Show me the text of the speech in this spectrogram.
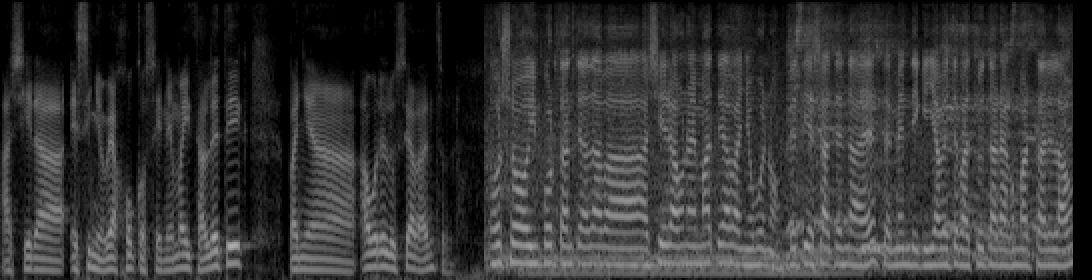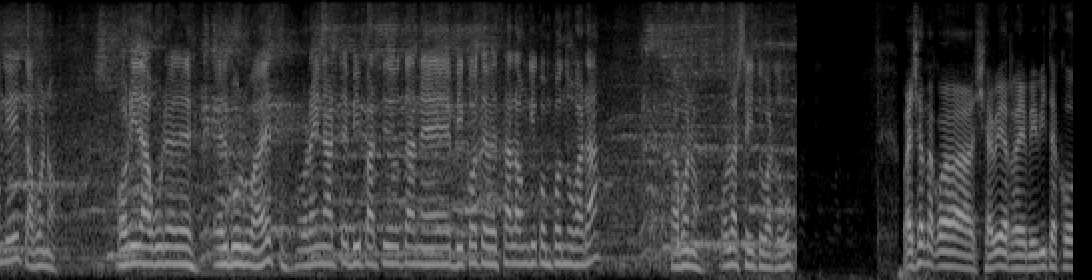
hasiera ezin hobea joko zein emaitz aldetik, baina aurre luzea da entzun. Oso importantea da ba hasiera ona ematea, baina bueno, beti esaten da, ez? Hemendik hilabete batzuetara egon bartzarela ongi eta bueno, hori da gure helburua, ez? Orain arte bi partidutan e, bikote bezala ongi konpondu gara. Eta bueno, hola segitu behar dugu. Ba, esan dakoa, Xabier, eh, bibitako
